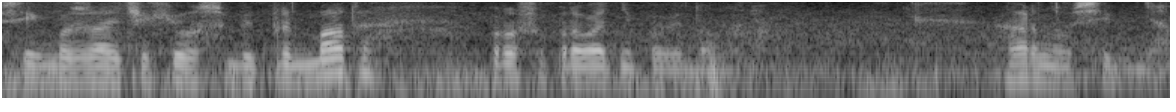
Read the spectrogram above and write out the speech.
Всіх бажаючих його собі придбати, прошу приватні повідомлення. Гарного всім дня!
